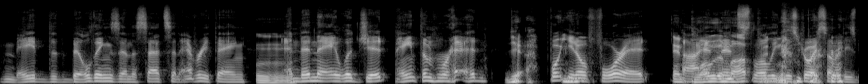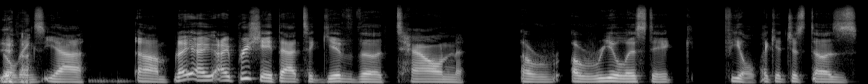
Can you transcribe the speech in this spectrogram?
made the buildings and the sets and everything, mm-hmm. and then they legit paint them red. Yeah, for you know for it and uh, blow and them up, slowly destroy some of these buildings. Yeah, yeah. Um, but I, I appreciate that to give the town a a realistic feel, like it just does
